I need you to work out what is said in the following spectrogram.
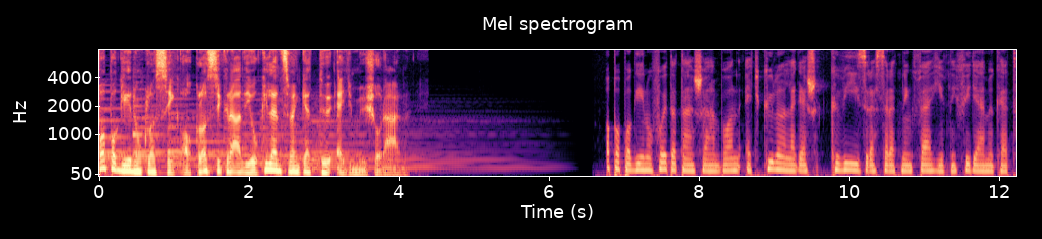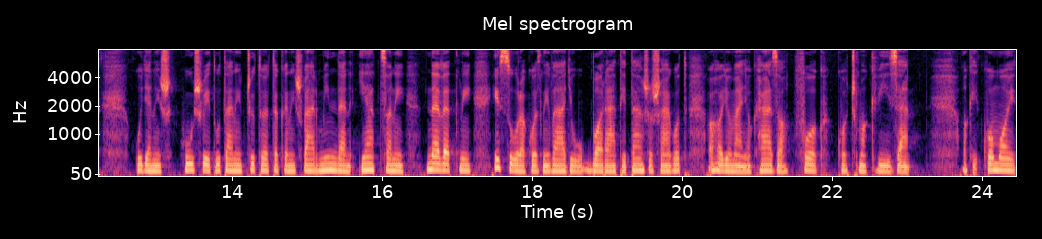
Papagéno Klasszik a Klasszik Rádió 92 egy műsorán. A Papagéno folytatásában egy különleges kvízre szeretnénk felhívni figyelmüket, ugyanis húsvét utáni csütörtökön is vár minden játszani, nevetni és szórakozni vágyó baráti társaságot a Hagyományok Háza Folk Kocsma kvíze. Aki komoly,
